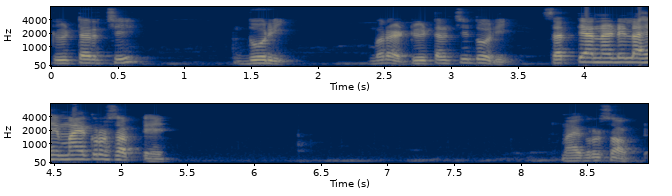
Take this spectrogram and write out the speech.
ट्विटरची दोरी बरोबर ट्विटरची दोरी. सत्या नडेला हे मायक्रोसॉफ्ट आहेत. मायक्रोसॉफ्ट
